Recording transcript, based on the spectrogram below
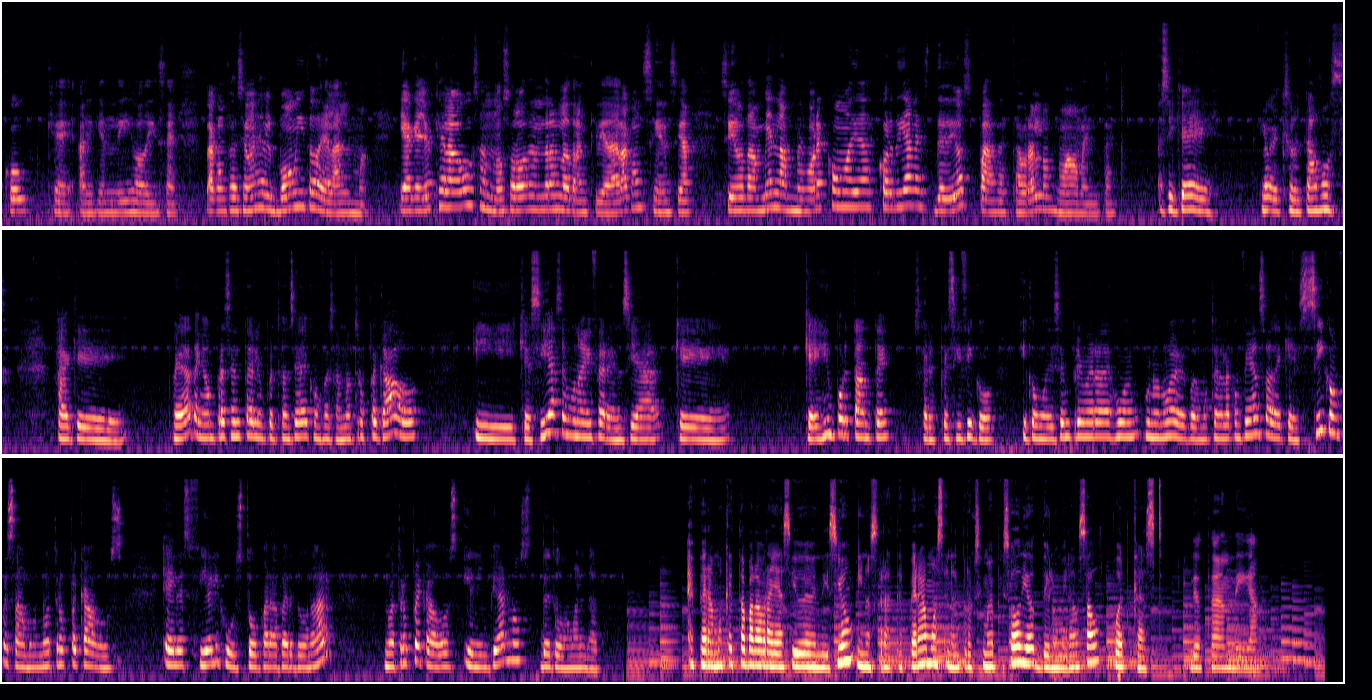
quote que alguien dijo, dice, la confesión es el vómito del alma y aquellos que la usan no solo tendrán la tranquilidad de la conciencia, sino también las mejores comodidades cordiales de Dios para restaurarlos nuevamente. Así que los exhortamos a que ¿verdad? tengan presente la importancia de confesar nuestros pecados y que sí hacen una diferencia, que, que es importante ser específico y como dice en primera de Juan 1.9 podemos tener la confianza de que si confesamos nuestros pecados, Él es fiel y justo para perdonar nuestros pecados y limpiarnos de toda maldad. Esperamos que esta palabra haya sido de bendición y nosotras te esperamos en el próximo episodio de Lumiran South Podcast. Dios te bendiga.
